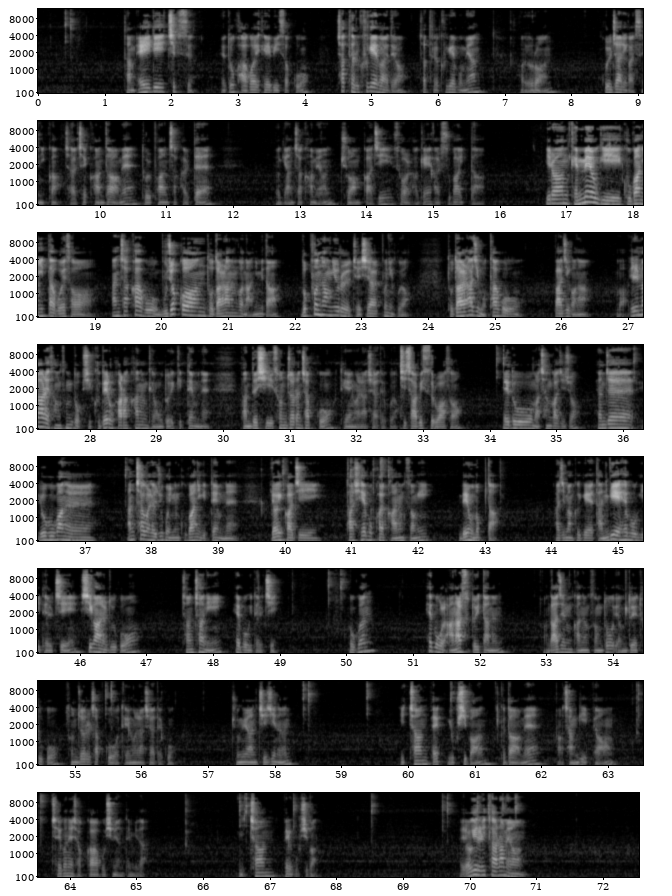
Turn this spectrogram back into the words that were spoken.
다음 AD 칩스 얘도 과거에 갭이 있었고 차트를 크게 봐야 돼요 차트를 크게 보면 이런 어, 꿀자리가 있으니까 잘 체크한 다음에 돌파 안착할 때 여기 안착하면 주황까지 수월하게 갈 수가 있다 이런 갭매우기 구간이 있다고 해서 안착하고 무조건 도달하는 건 아닙니다. 높은 확률을 제시할 뿐이고요. 도달하지 못하고 빠지거나 뭐 일말의 상승도 없이 그대로 하락하는 경우도 있기 때문에 반드시 손절은 잡고 대응을 하셔야 되고요. 다시 자비스로 와서 얘도 마찬가지죠. 현재 이 구간을 안착을 해주고 있는 구간이기 때문에 여기까지 다시 회복할 가능성이 매우 높다. 하지만 그게 단기에 회복이 될지 시간을 두고 천천히 회복이 될지 혹은 회복을 안 할 수도 있다는 낮은 가능성도 염두에 두고 손절을 잡고 대응을 하셔야 되고 중요한 지지는 2160원 그 다음에 장기 입평 최근의 저가 보시면 됩니다. 2150원. 여기를 이탈하면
